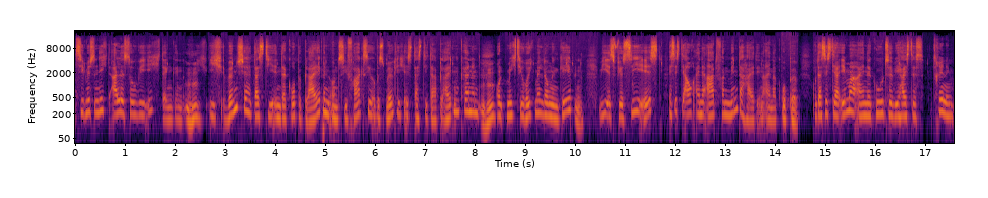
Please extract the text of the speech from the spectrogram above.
Sie müssen nicht alles so wie ich denken. Mhm. Ich, ich wünsche, dass die in der Gruppe bleiben und sie fragt sie, ob es möglich ist, dass die da bleiben können mhm. und mich die Rückmeldungen geben leben, wie es für sie ist. Es ist ja auch eine Art von Minderheit in einer Gruppe. Und das ist ja immer eine gute, wie heißt es? Training.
